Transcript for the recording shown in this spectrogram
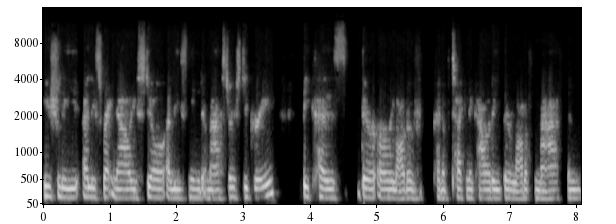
usually, at least right now, you still at least need a master's degree because there are a lot of kind of technicality, there are a lot of math, and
